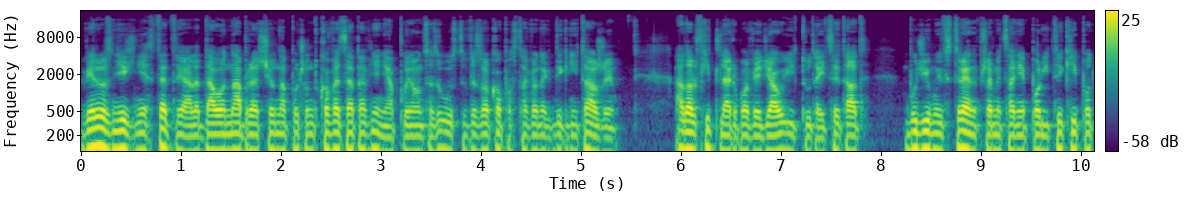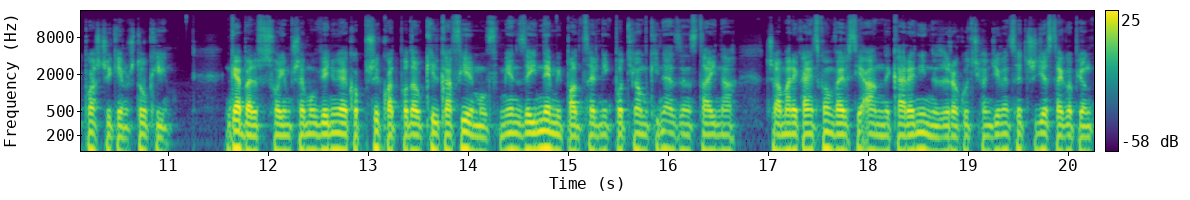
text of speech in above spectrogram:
Wielu z nich niestety, ale dało nabrać się na początkowe zapewnienia płynące z ust wysoko postawionych dygnitarzy. Adolf Hitler powiedział, i tutaj cytat, budzi mój wstręt przemycanie polityki pod płaszczykiem sztuki. Goebbels w swoim przemówieniu jako przykład podał kilka filmów, m.in. Pancernik Potiomkin Eisensteina czy amerykańską wersję Anny Kareniny z roku 1935.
